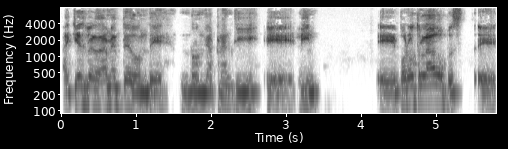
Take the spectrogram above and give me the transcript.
Aquí es verdaderamente donde, donde aprendí eh, Lean. Eh, por otro lado, pues eh,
